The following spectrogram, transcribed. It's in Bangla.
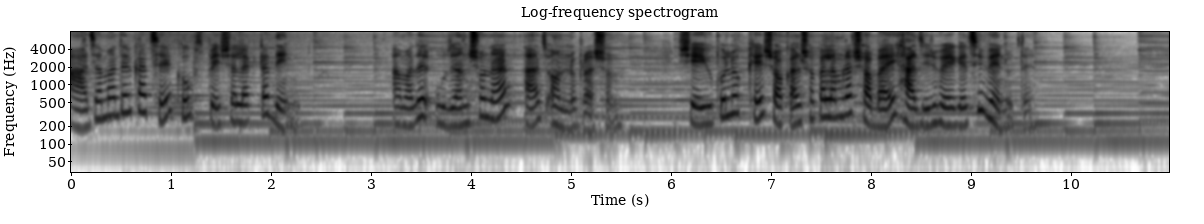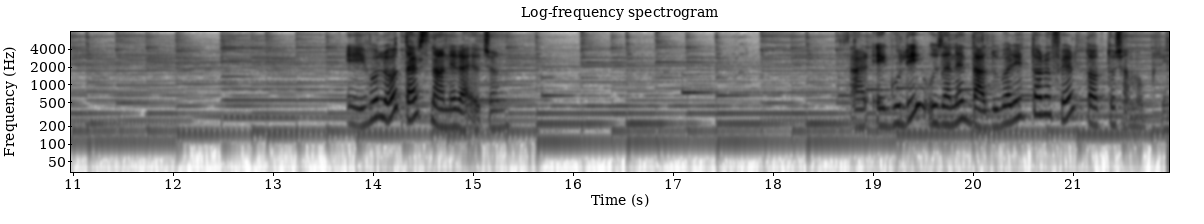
আজ আমাদের কাছে খুব স্পেশাল একটা দিন। আমাদের উজান সোনার আজ অন্নপ্রাশন। সেই উপলক্ষে সকাল সকাল আমরা সবাই হাজির হয়ে গেছি ভেনুতে। এই হলো তার স্নানের আয়োজন। আর এগুলি উজানের দাদুবাড়ির তরফের তত্ত্ব সামগ্রী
